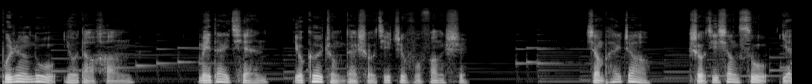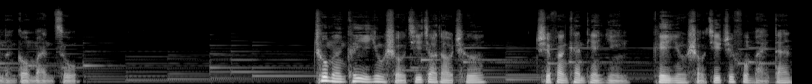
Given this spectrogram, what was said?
不认路有导航，没带钱有各种的手机支付方式。想拍照，手机像素也能够满足。出门可以用手机叫到车，吃饭看电影可以用手机支付买单。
